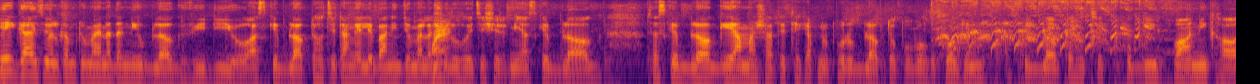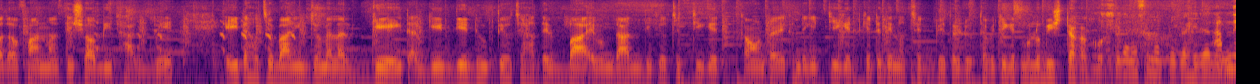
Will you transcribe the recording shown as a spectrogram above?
hey guys welcome to my another new vlog video আজকের ব্লগটা হচ্ছে টাঙ্গাইলে বাণিজ্য মেলা শুরু হয়েছে সেটা নিয়ে আজকের ব্লগ আজকের ব্লগে আমার সাথে থেকে আপনার পুরো ব্লগটা উপভোগ করবেন। আজকের ব্লগটা হচ্ছে খুবই ফানি খাওয়া দাওয়া ফান মাস্তি সবই থাকবে। এইটা হচ্ছে বাণিজ্য মেলার গেট আর গেট দিয়ে ঢুকতে হচ্ছে হাতের বা এবং ডান দিকে হচ্ছে টিকিট কাউন্টার এখান থেকে টিকিট কেটে দিন হচ্ছে ভেতরে ঢুকতে হবে। টিকিট মূল্য বিশ টাকা করে। সেখানে সোনার টোকা হিরা আপনি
